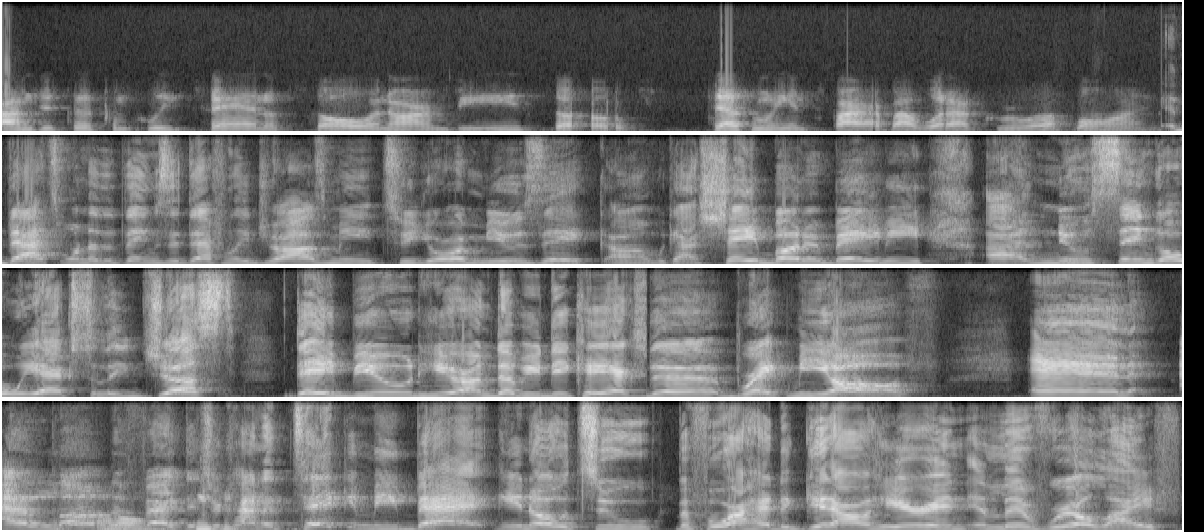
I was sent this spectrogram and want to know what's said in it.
I'm just a complete fan of soul and R&B. So definitely inspired by what I grew up on. that's one of the things that definitely draws me to your music. Uh, we got Shea Butter Baby, uh, new single we actually just debuted here on WDKX, the Break Me Off. And I love the Oh. fact that you're kind of taking me back, you know, to before I had to get out here and, and live real life,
